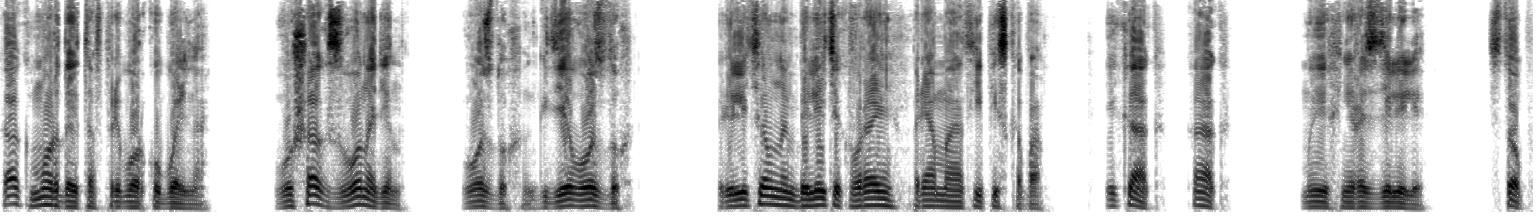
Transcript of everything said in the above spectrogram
Как мордой-то в приборку больно. В ушах звон один. Воздух. Где воздух? Прилетел нам билетик в рай прямо от епископа. И как? Как? Мы их не разделили. Стоп.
